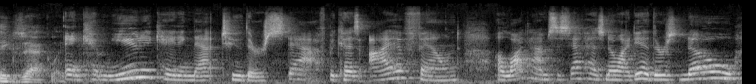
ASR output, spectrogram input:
Exactly. and communicating that to their staff because I have found a lot of times the staff has no idea. There's no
